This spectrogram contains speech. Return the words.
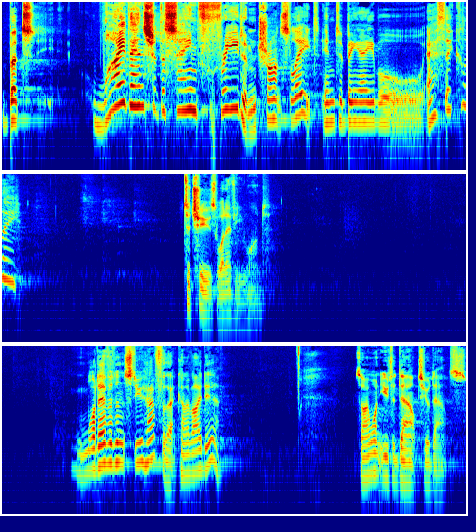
but why then should the same freedom translate into being able ethically to choose whatever you want? What evidence do you have for that kind of idea? So I want you to doubt your doubts.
